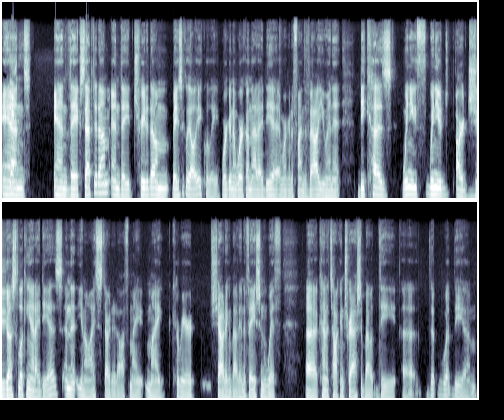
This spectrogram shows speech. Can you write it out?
and and they accepted them, and they treated them basically all equally. We're going to work on that idea, and we're going to find the value in it because when you th- when you are just looking at ideas and that you know i started off my my career shouting about innovation with uh, kind of talking trash about the uh, the what the um,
